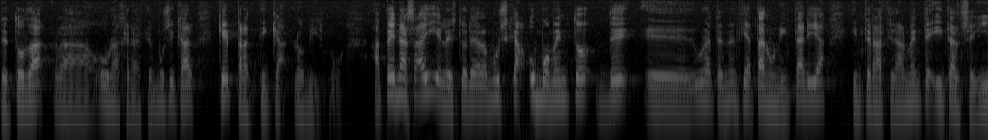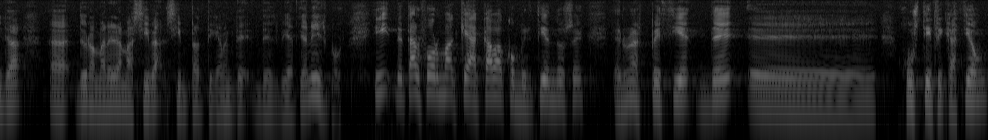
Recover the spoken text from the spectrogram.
de toda una generación musical que practica lo mismo. Apenas hay en la historia de la música un momento de eh, una tendencia tan unitaria internacionalmente y tan seguida eh, de una manera masiva sin prácticamente desviacionismos. Y de tal forma que acaba convirtiéndose en una especie de eh, justificación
